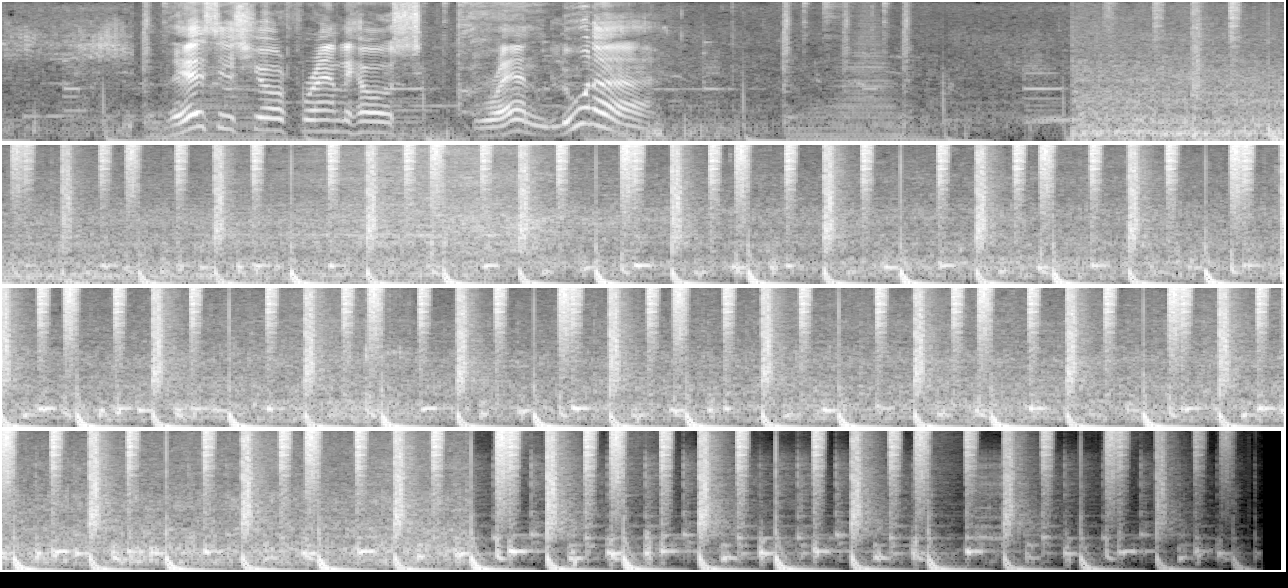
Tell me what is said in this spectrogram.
This is your friendly host, Ren Luna.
